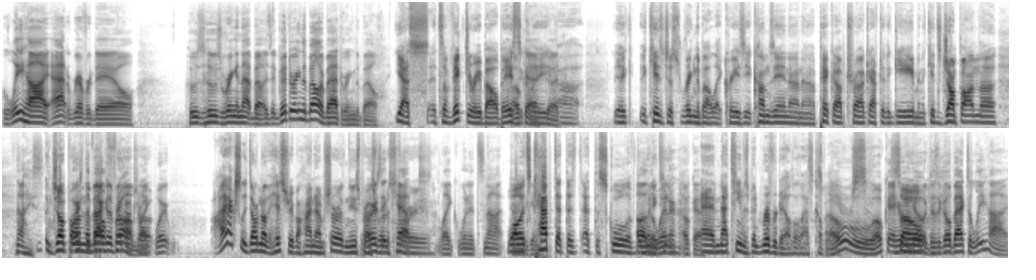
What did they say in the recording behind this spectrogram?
Lehigh at Riverdale. Who's who's ringing that bell? Is it good to ring the bell or bad to ring the bell? Yes, it's a victory bell, basically. good. Uh, the, the kids just ring the bell like crazy. It comes in on a pickup truck after the game, and the kids jump on the Nice. jump Where's on the, the, back of the pickup from? truck. Like where? I actually don't know the history behind it. I'm sure the news press Where is wrote it a kept? story. Like when it's not. Well, it's kept at the at the school of the Oh, the winner? team. Okay. And that team's been Riverdale the last couple of oh, years. Oh, okay. Here So- we go. Does it go back to Lehigh?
